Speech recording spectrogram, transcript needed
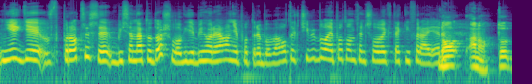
niekde v procese by sa na to došlo, kde by ho reálne potreboval, tak či by bol aj potom ten človek taký frajer? No áno, to,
